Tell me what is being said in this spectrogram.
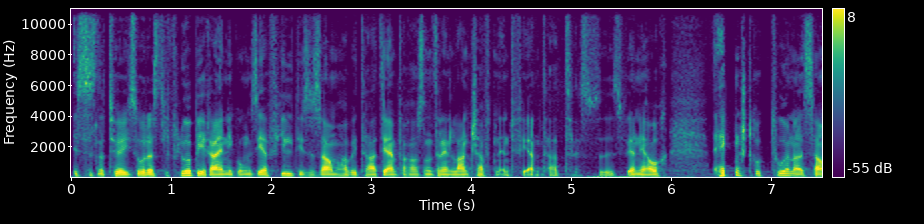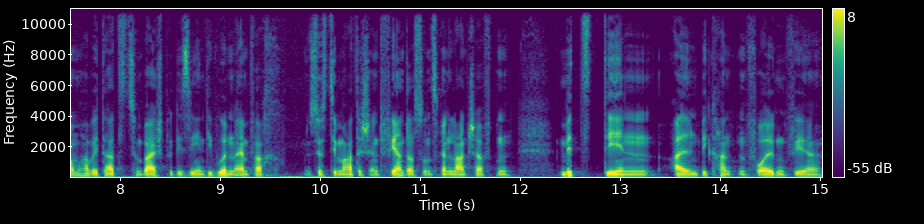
ist es natürlich so, dass die Flurbereinigung sehr viel dieser Saumhabitate einfach aus unseren Landschaften entfernt hat. Es, es werden ja auch Heckenstrukturen als Saumhabitate zum Beispiel gesehen, die wurden einfach systematisch entfernt aus unseren Landschaften mit den allen bekannten Folgen für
